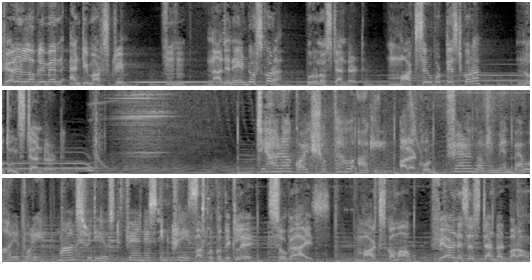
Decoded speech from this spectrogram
fair and lovely men anti marks cream না জেনে এন্ডোর্স করা পুরনো স্ট্যান্ডার্ড মার্কসের উপর টেস্ট করা নতুন স্ট্যান্ডার্ড। চেহারা কয়েক সপ্তাহ আগে। আর এখন? ফেয়ার অ্যান্ড লাভলি ম্যান ব্যবহারের পরে। মার্কস রিডিউসড ফেয়ারনেস ইনক্রিজ পার্থক্য দেখলে? সো গাইস মার্কস কমাও ফেয়ারনেসের স্ট্যান্ডার্ড বাড়াও।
